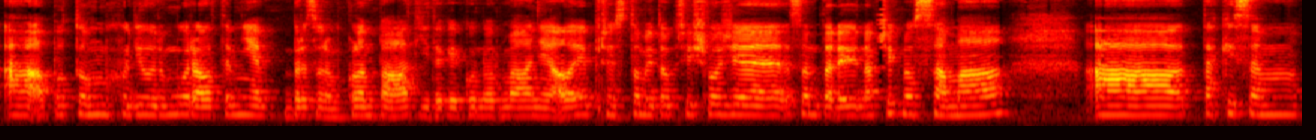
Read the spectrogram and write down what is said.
a potom chodil domů relativně brzo, no, kolem pátý, tak jako normálně, ale přesto mi to přišlo, že jsem tady na všechno sama a taky jsem,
